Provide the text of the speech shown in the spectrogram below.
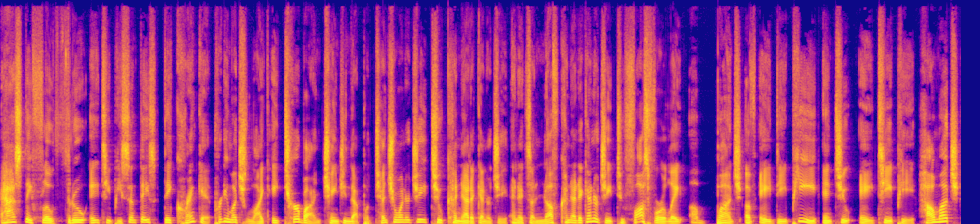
as they flow through ATP synthase, they crank it pretty much like a turbine, changing that potential energy to kinetic energy. And it's enough kinetic energy to phosphorylate a bunch of ADP into ATP. How much?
